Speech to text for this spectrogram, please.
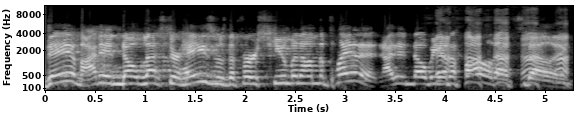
Damn, I didn't know Lester Hayes was the first human on the planet. I didn't know we had to follow that spelling.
